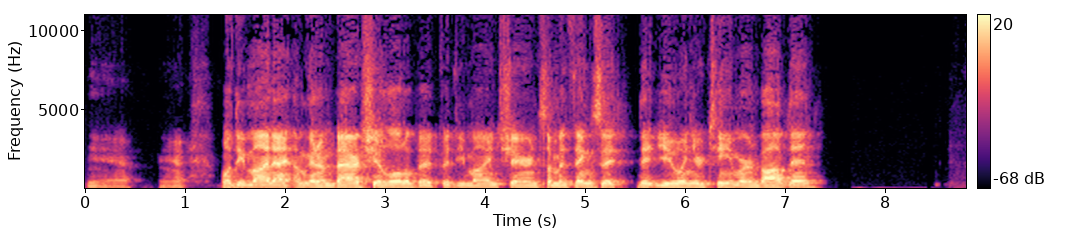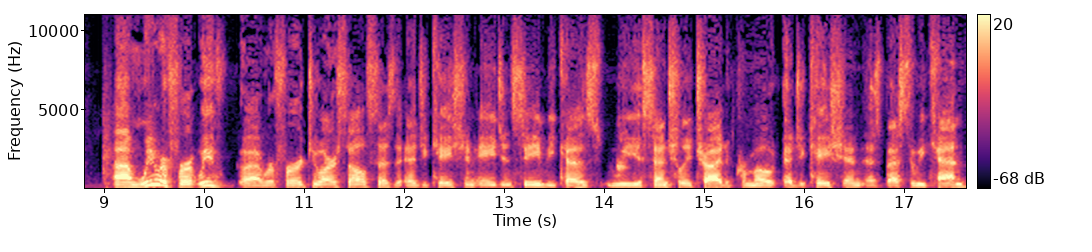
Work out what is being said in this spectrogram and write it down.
Yeah, yeah. Well, do you mind? I, am going to embarrass you a little bit, but do you mind sharing some of the things that that you and your team are involved in? Um, we refer we've uh, referred to ourselves as the education agency because we essentially try to promote education as best that we can.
